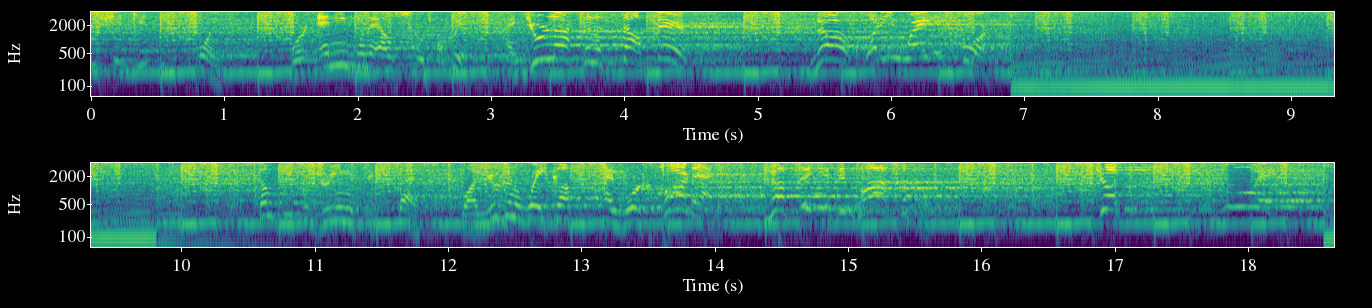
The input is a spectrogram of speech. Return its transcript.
You should get to the point where anyone else would quit, and you're not gonna stop there. No, what are you waiting for? Some people dream of success while you're gonna wake up and work hard at it. Nothing is impossible. Just do it.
